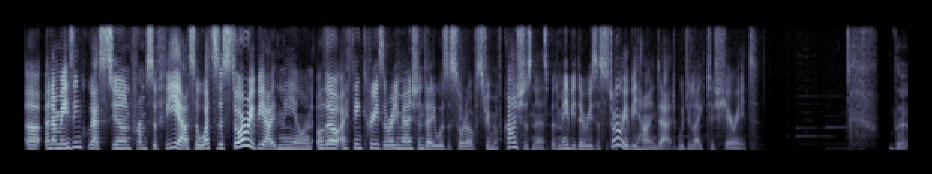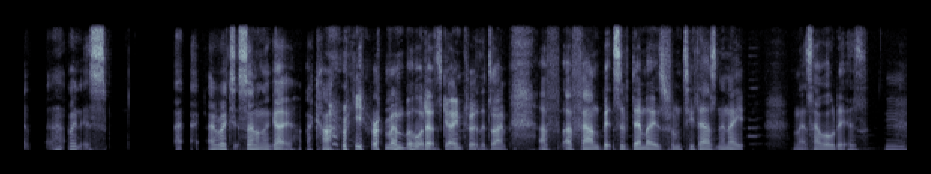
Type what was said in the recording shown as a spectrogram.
uh, an amazing question from Sophia. So, what's the story behind Neon? Although I think Chris already mentioned that it was a sort of stream of consciousness, but maybe there is a story behind that. Would you like to share it? The, uh, I mean, it's. I, I- wrote it so long ago. I can't really remember what I was going through at the time. I've I've found bits of demos from 2008, and that's how old it is. Mm.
